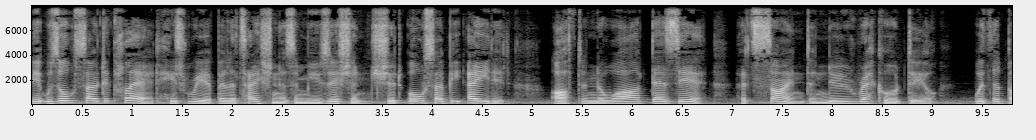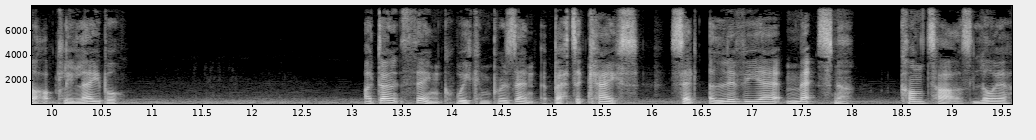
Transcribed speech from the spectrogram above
It was also declared his rehabilitation as a musician should also be aided after Noir Désir had signed a new record deal with the Barclay label. I don't think we can present a better case, said Olivier Metzner, Cantat's lawyer.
